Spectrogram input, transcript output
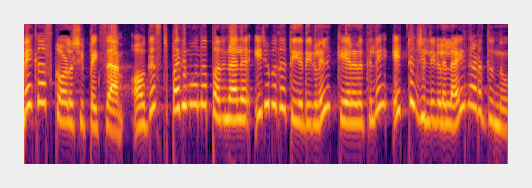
മെഗാ സ്കോളർഷിപ്പ് എക്സാം ഓഗസ്റ്റ് പതിമൂന്ന് പതിനാല് ഇരുപത് തീയതികളിൽ കേരളത്തിലെ എട്ട് ജില്ലകളിലായി നടത്തുന്നു.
